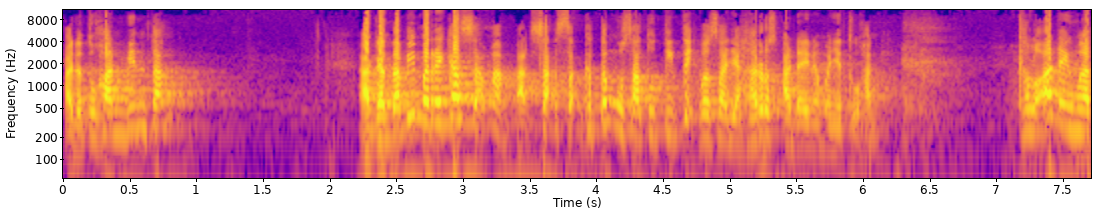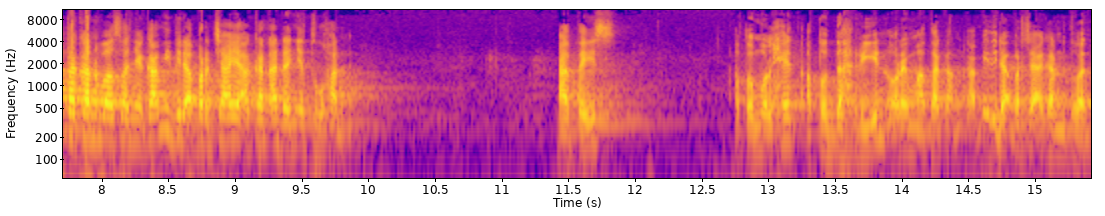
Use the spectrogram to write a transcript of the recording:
Ada Tuhan bintang. Akan tapi mereka sama, ketemu satu titik bahasanya harus ada yang namanya Tuhan. Kalau ada yang mengatakan bahasanya kami tidak percaya akan adanya Tuhan. Ateis, atau mulhid atau dahrin orang yang mengatakan kami tidak percaya akan Tuhan.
